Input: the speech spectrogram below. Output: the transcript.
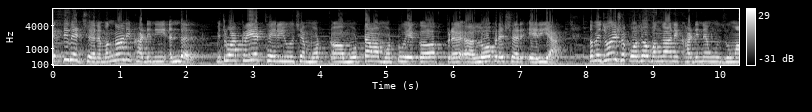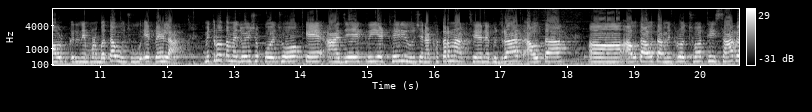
એક્ટિવેટ છે અને બંગાળની ખાડીની અંદર મિત્રો આ ક્રિએટ થઈ રહ્યું છે મોટ- મોટામાં મોટું એક લો પ્રેશર એરિયા તમે જોઈ શકો છો બંગાળની ખાડીને હું ઝૂમ આઉટ કરીને પણ બતાવું છું. એ પહેલા, મિત્રો તમે જોઈ શકો છો કે આ જે ક્રિએટ થઈ રહ્યું છે એના ખતરનાક છે અને ગુજરાત આવતા આવતા આવતા મિત્રો છ થી સાત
